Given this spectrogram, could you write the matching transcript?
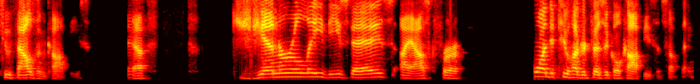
2,000 copies. Generally, these days, I ask for one to 200 physical copies of something.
